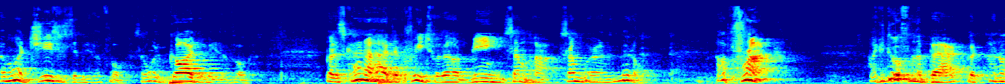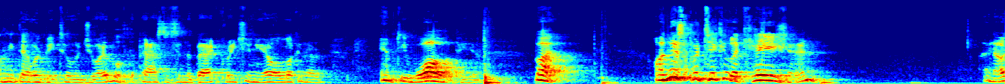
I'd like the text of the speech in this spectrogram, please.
I want Jesus to be the focus. I want God to be the focus. But it's kind of hard to preach without being somehow somewhere in the middle, up front. I could do it from the back, but I don't think that would be too enjoyable if the pastor's in the back preaching, you're all looking at an empty wall up here. But on this particular occasion, I know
